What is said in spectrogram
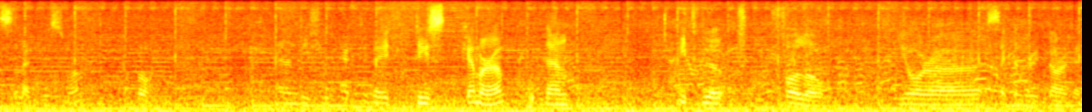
select this one. Boom. And if you activate this camera then it will follow your uh, secondary target.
